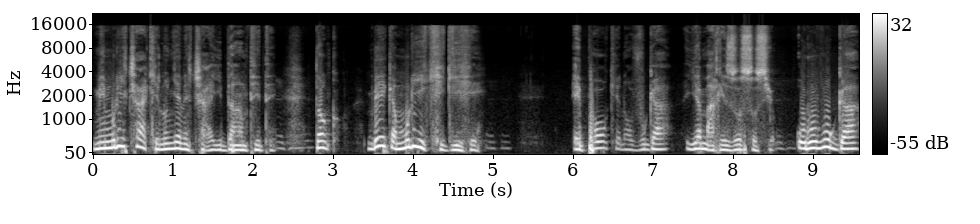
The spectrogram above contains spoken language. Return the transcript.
ni muri cya kintu nyine cya idantite donc mbega muri iki gihe epoke novuga y'amarezo sosiyo urubuga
